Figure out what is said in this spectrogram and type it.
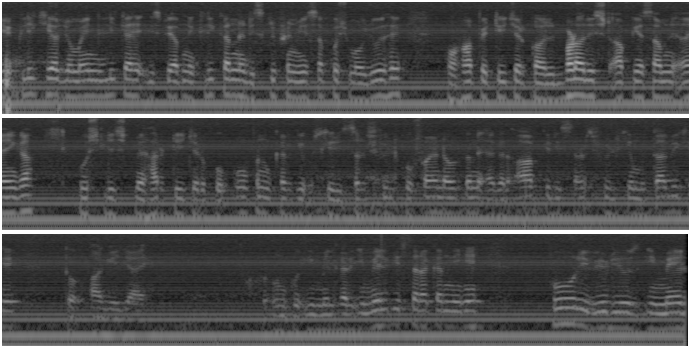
ये क्लिक हियर जो मैंने लिखा है, इस पर आपने क्लिक करना है डिस्क्रिप्शन में ये सब कुछ मौजूद है। वहाँ पे टीचर का बड़ा लिस्ट आपके सामने आएगा। उस लिस्ट में हर टीचर को ओपन करके उसके रिसर्च फ़ील्ड को फाइंड आउट करना है। अगर आपके रिसर्च फ़ील्ड के मुताबिक है तो आगे जाए। और उनको ईमेल कर। ईमेल किस तरह करनी है? पूरी वीडियोस, ईमेल,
